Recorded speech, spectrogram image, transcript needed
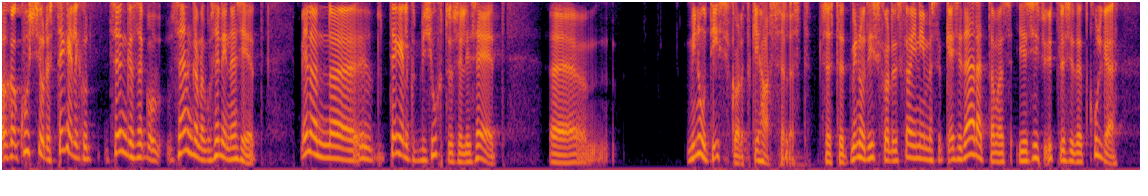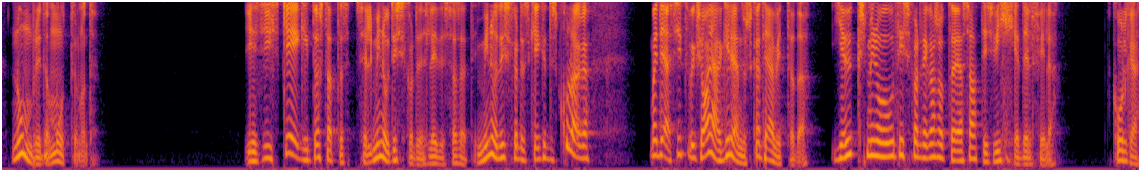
aga kusjuures tegelikult see on ka nagu, see on ka nagu selline asi, et meil on äh, tegelikult, mis juhtus, oli see, et äh, minu Discord kihas sellest, sest et minu Discordis ka inimesed käisid hääletamas ja siis ütlesid, et kuulge, numbrid on muutunud. ja siis keegi tõstatas, see oli minu Discordis leidis see aset, minu Discordis keegi ütles, kuule, aga ma ei tea, siit võiks ju ajakirjandust ka teavitada. ja üks minu Discordi kasutaja saatis vihje Delfile. kuulge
